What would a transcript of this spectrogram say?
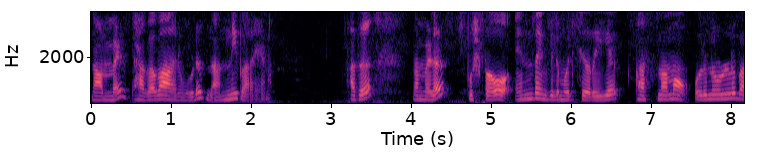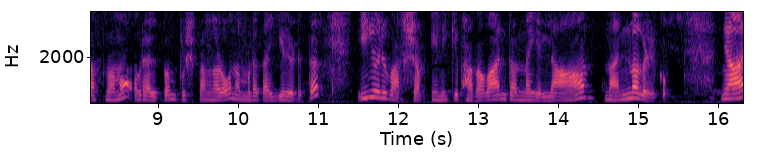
നമ്മൾ ഭഗവാനോട് നന്ദി പറയണം. അത് നമ്മൾ പുഷ്പമോ എന്തെങ്കിലും ഒരു ചെറിയ ഭസ്മമോ ഒരു നുള്ളു ഭസ്മമോ ഒരല്പം പുഷ്പങ്ങളോ നമ്മുടെ കയ്യിലെടുത്ത് ഈ ഒരു വർഷം എനിക്ക് ഭഗവാൻ തന്ന എല്ലാ നന്മകൾക്കും ഞാൻ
